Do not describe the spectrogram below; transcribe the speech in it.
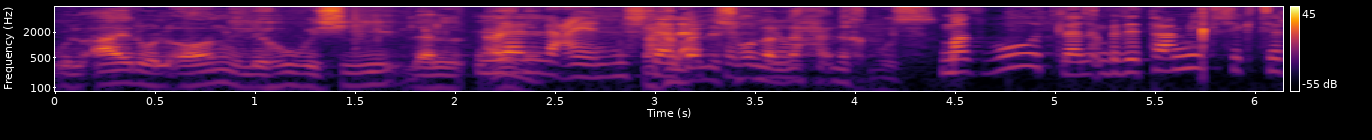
وال eye roll-on اللي هو شيء للعين. للعين مش رح نبلش هون لنلحق نخبز. مزبوط لأن بدي تعمليك شيء كثير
